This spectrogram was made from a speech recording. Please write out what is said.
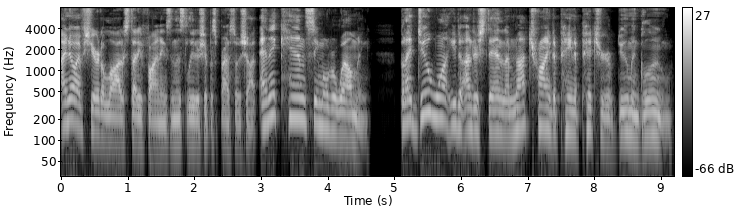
I know I've shared a lot of study findings in this leadership espresso shot, and it can seem overwhelming. But I do want you to understand that I'm not trying to paint a picture of doom and gloom,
